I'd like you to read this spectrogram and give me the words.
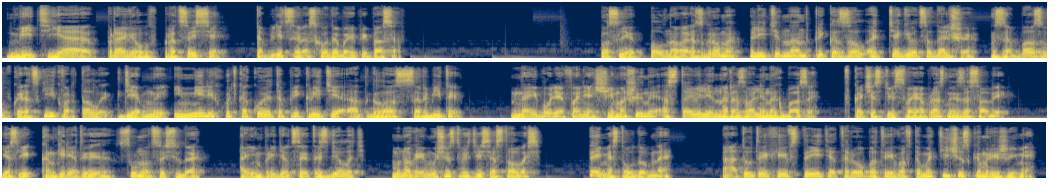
Ведь я правил в процессе, таблицы расхода боеприпасов. После полного разгрома лейтенант приказал оттягиваться дальше, за базу в городские кварталы, где мы имели хоть какое-то прикрытие от глаз с орбиты. Наиболее фонящие машины оставили на развалинах базы, в качестве своеобразной засады. Если конгереты сунутся сюда, а им придется это сделать, много имущества здесь осталось. Да и место удобное. А тут их и встретят роботы в автоматическом режиме.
